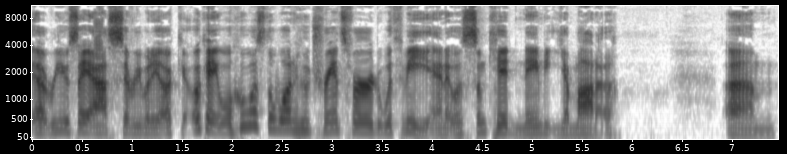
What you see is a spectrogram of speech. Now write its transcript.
uh, Ryusei asks everybody, "Okay, okay, well, who was the one who transferred with me?" And it was some kid named Yamada. Um,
